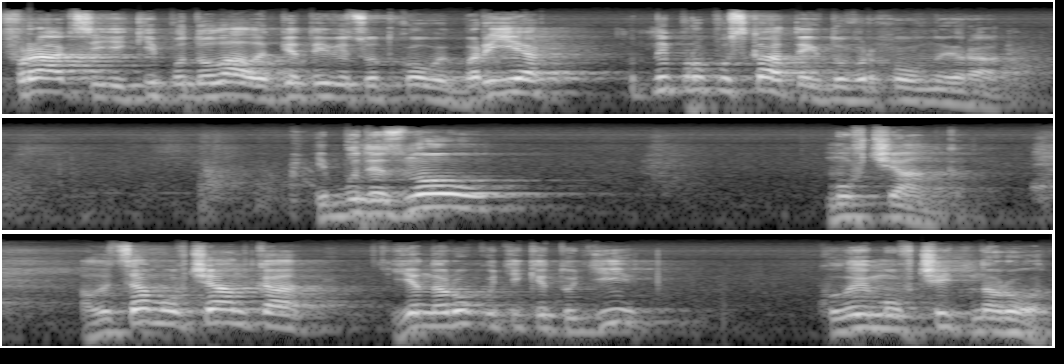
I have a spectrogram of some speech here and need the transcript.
фракції, які подолали 5% бар'єр, не пропускати їх до Верховної Ради. І буде знову мовчанка. Але ця мовчанка є на руку тільки тоді, коли мовчить народ.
